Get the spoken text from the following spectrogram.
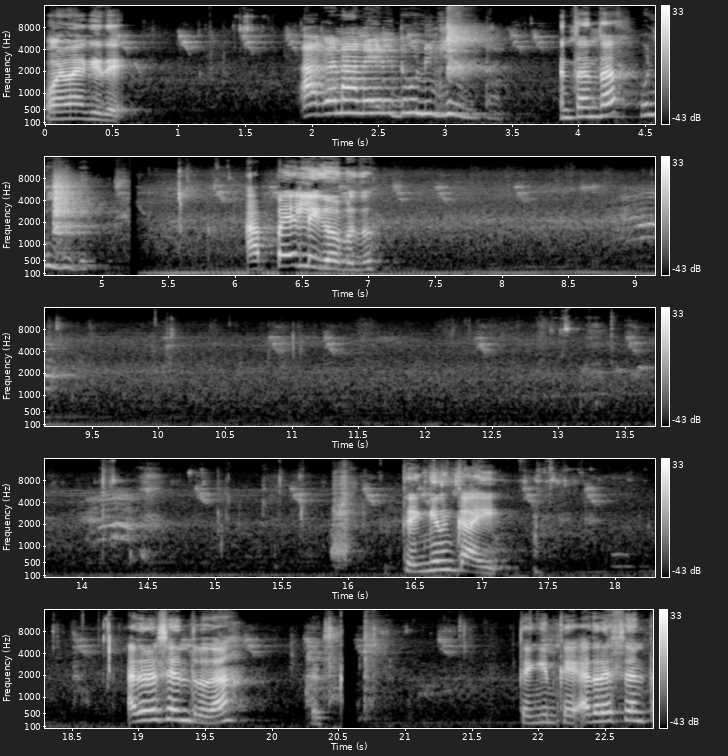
ಒಣಗಿದೆ. ಆಗ ನಾನು ಹೇಳಿದ್ದು ಉಣಿಗೆ ಅಂತ? ಒಣಗಿದೆ. ಅಪ್ಪ ಎಲ್ಲಿಗೆ ಹೋಗುದು? ತೆಂಗಿನಕಾಯಿ. ಅದರ ಹೆಸರು ಎಂತದ? ತೆಂಗಿನಕಾಯಿ. ಅದರ ಹೆಸರು ಎಂತ?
